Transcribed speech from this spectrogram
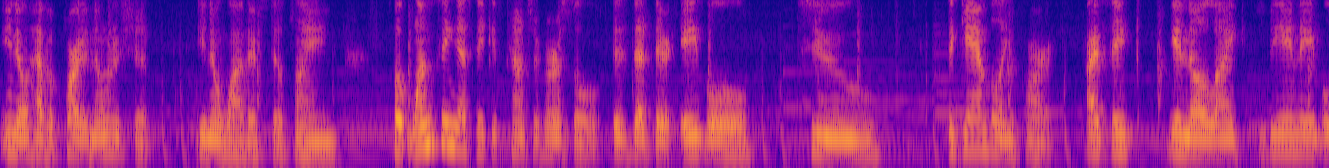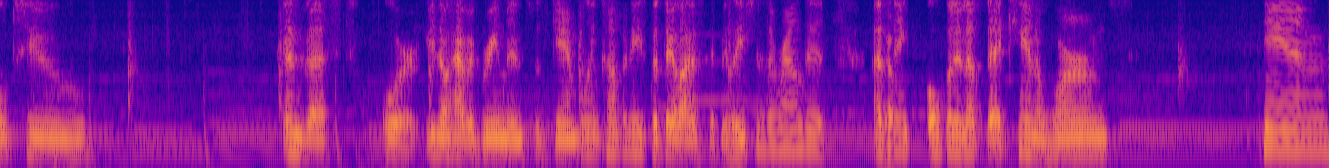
you know, have a part in ownership, you know, while they're still playing. But one thing I think is controversial is that they're able to the gambling part. I think, you know, like being able to invest or you know have agreements with gambling companies but there are a lot of stipulations around it i Yep. think opening up that can of worms can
